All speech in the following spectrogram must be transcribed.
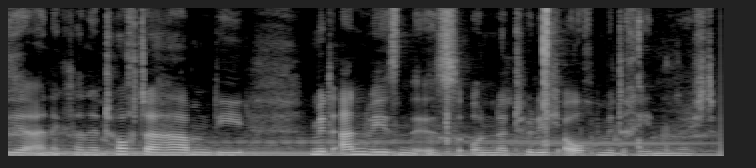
wir eine kleine Tochter haben, die mit anwesend ist und natürlich auch mitreden möchte.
